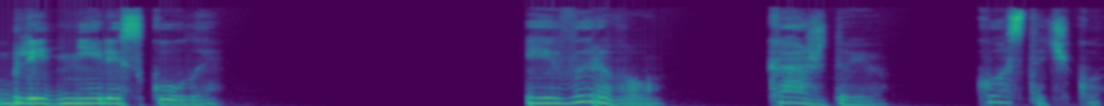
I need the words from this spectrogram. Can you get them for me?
бледнели скулы. «И вырву каждую косточку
